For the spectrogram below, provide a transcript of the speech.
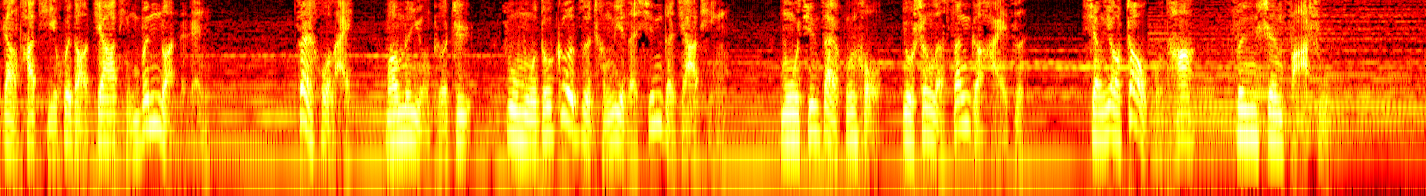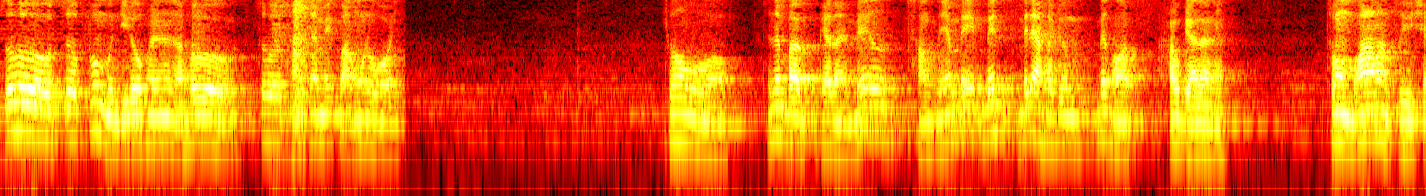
让他体会到家庭温暖的人。再后来，王文勇得知父母都各自成立了新的家庭，母亲再婚后又生了三个孩子，想要照顾他，分身乏术。之后是父母离了婚，然后之后长时间没管我了，就我真的把别人没有长时间没没没得好久没啥好别人的，从妈上只有小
